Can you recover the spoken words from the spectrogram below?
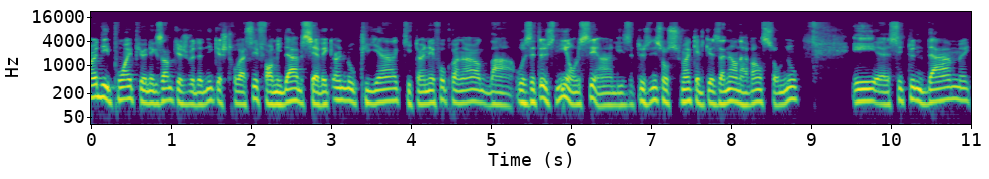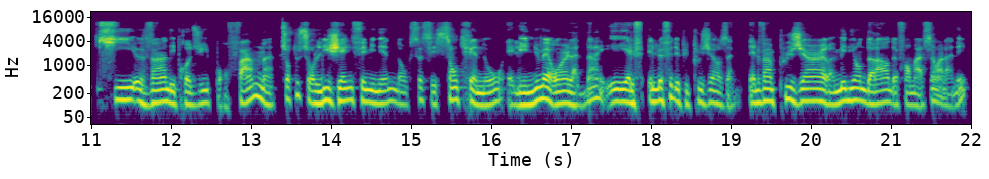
Un des points, puis un exemple que je veux donner que je trouve assez formidable, c'est avec un de nos clients qui est un infopreneur dans, aux États-Unis. On le sait, hein, les États-Unis sont souvent quelques années en avance sur nous. Et euh, c'est une dame qui vend des produits pour femmes, surtout sur l'hygiène féminine. Donc, ça, c'est son créneau. Elle est numéro un là-dedans et elle, le fait depuis plusieurs années. Elle vend plusieurs millions de dollars de formation à l'année.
